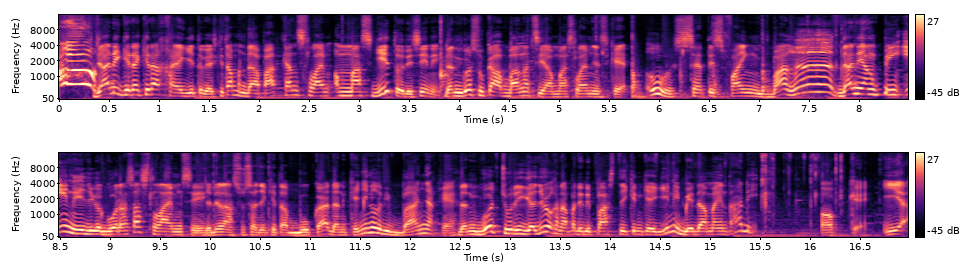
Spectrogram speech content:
Ah! Jadi kira-kira kayak gitu guys. Kita mendapatkan slime emas gitu di sini. Dan gue suka banget sih sama slime-nya sih kayak uh satisfying banget. Dan yang pink ini juga gue rasa slime sih. Jadi langsung saja kita buka dan kayaknya ini lebih banyak ya. Dan gue curiga juga kenapa dia diplastikin kayak gini beda main tadi. Oke, iya.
